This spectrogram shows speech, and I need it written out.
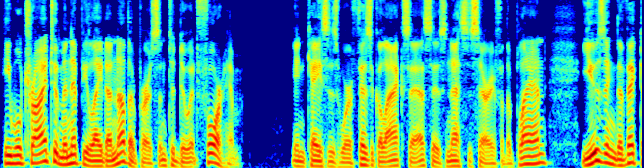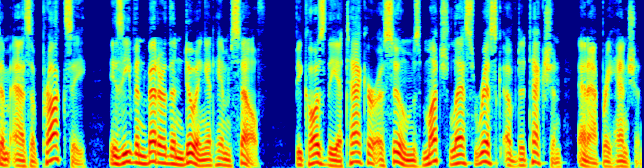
he will try to manipulate another person to do it for him. In cases where physical access is necessary for the plan, using the victim as a proxy is even better than doing it himself, because the attacker assumes much less risk of detection and apprehension.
